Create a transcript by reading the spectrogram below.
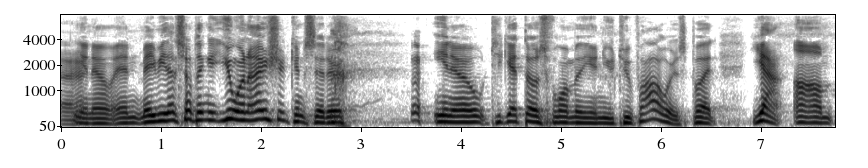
Uh-huh. You know, and maybe that's something that you and I should consider, you know, to get those 4 million YouTube followers. But yeah, um,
